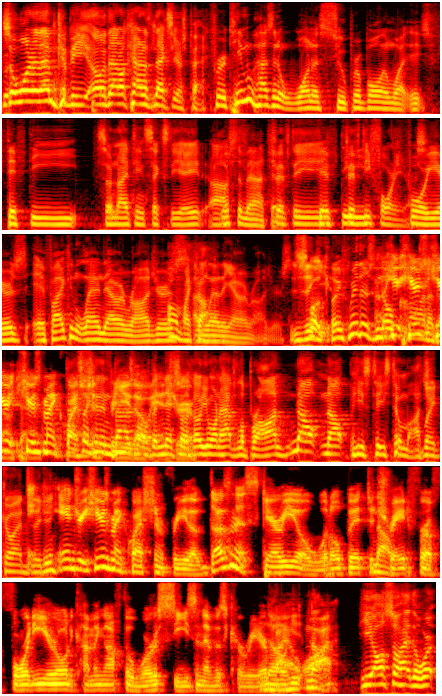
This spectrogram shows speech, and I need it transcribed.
So one of them could be. Oh, that'll count as next year's pick. for a team who hasn't won a Super Bowl in what is fifty. So 1968. Uh, What's the math? there? 50, 54 years. Four years. If I can land Aaron Rodgers, Oh my God. I'm landing Aaron Rodgers. Ziggy- like for me, there's no. Here- here's here- here's my That's question like in for you basketball. though, the Knicks Andrew. like, oh, you want to have LeBron? No, no, he's he's too much. Wait, go ahead, Ziggy. Andrew, here's my question for you though. Doesn't it scare you a little bit to No. trade for a 40 year old coming off the worst season of his career No, by he- a no. lot? He also had the word.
